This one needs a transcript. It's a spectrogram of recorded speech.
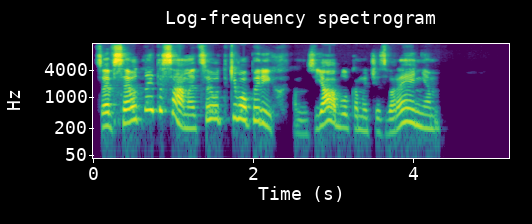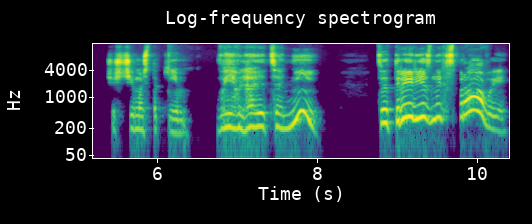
це все одне і те саме. Це от такий пиріг там, з яблуками чи з варенням, чи з чимось таким. Виявляється, ні. Це три різних справи.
